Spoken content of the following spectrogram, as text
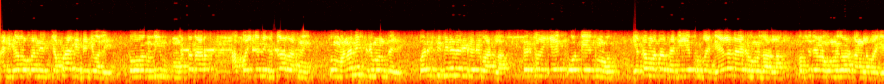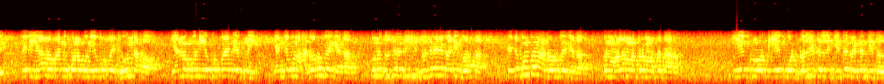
आणि ह्या लोकांनी चपराक आहे त्याचीवाली. तो मी मतदार पैशाने विकला जात नाही. तो मनाने श्रीमंत आहे. परिस्थितीने जरी गरीब वाटला तरी तो एक कोटी एक नोट एका मतासाठी एक रुपया द्यायला तयार आहे फक्त त्यांना उमेदवार चांगला पाहिजे. तरी या लोकांनी कोणाकोणी एक रुपया घेऊन दाखवा यांना कोणी एक रुपया देत नाही. यांच्याकडून हजार रुपये घेतात. पुन्हा दुसऱ्या दिवशी दुसऱ्याच्या गाडीत बसतात. त्याच्याकडून पण हजार रुपये घेतात. पण मला मात्र मतदार एक नोट एक वोट गल्ली गल्ली जिथं भेटेल तिथं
